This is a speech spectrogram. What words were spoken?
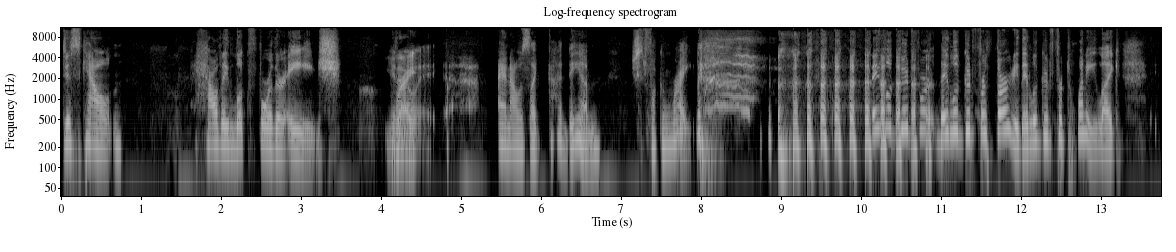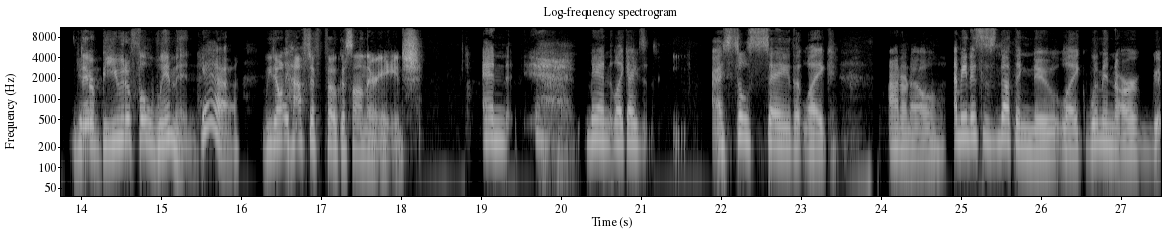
discount how they look for their age? You know? Right. And I was like, God damn, she's fucking right. they look good for they look good for 30 they look good for 20 like They're know, beautiful women. yeah We don't Like- have to focus on their age. And man like i i still say that like i don't know. I mean this is nothing new. Like women are g-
